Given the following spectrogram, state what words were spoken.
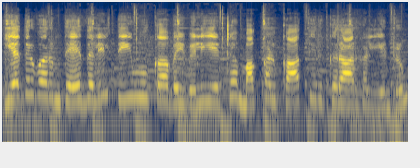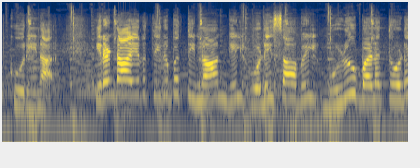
எதிர்வரும் தேர்தலில் திமுகவை வெளியேற்ற மக்கள் காத்திருக்கிறார்கள் என்றும் கூறினார். இரண்டாயிரத்தி இருபத்தி நான்கில் ஒடிசாவில் முழு பலத்தோடு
